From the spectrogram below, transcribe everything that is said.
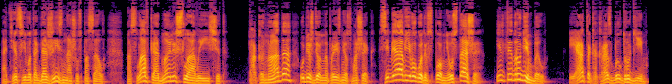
Отец его тогда жизнь нашу спасал, а Славка одной лишь славы ищет. — Так и надо, — убежденно произнес Машек. — Себя в его годы вспомни, Усташи. Или ты другим был? — Я-то как раз был другим,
